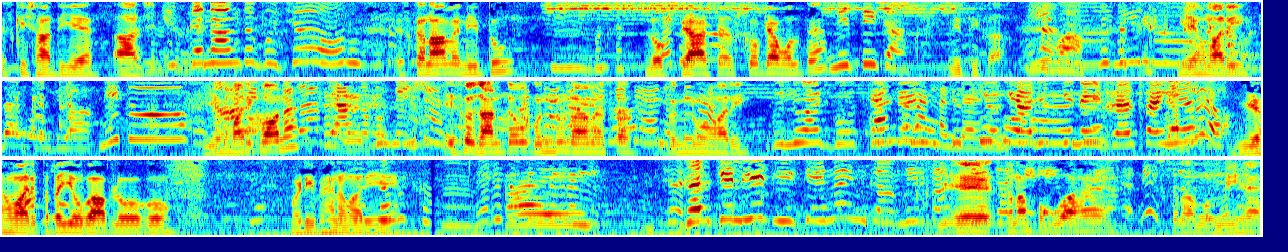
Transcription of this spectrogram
इसकी शादी है आज। इसका नाम तो पूछो। इसका नाम है नीतू। लोग प्यार से इसको क्या बोलते हैं? नीतिका। नीतिका। ये हमारी नीतू। ये हमारी कौन है? इसको जानते हो गुन्नू नाम है इसका। गुन्नू हमारी। गुन्नू आज बहुत खुश है। क्योंकि आज इसकी नई ड्रेस आई है? ये हमारी पता ही होगा आप लोगों को। बड़ी बहन हमारी है। घर के लिए ठीक है ना इनका? मेरे पास ये इसका नाम पगुआ है इसका नाम मम्मी है।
